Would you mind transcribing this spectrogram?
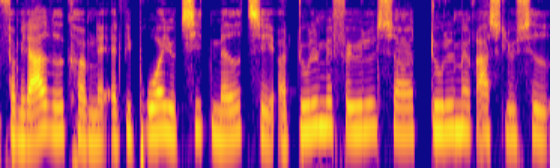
for mit eget vedkommende, at vi bruger jo tit mad til at dulme følelser, dulme restløshed.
